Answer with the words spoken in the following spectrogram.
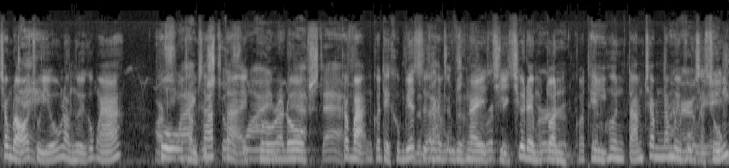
trong đó chủ yếu là người gốc Á. Vụ thảm sát tại Colorado, các bạn có thể không biết giữa hai vụ việc này chỉ chưa đầy một tuần có thêm hơn 850 vụ xả súng.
